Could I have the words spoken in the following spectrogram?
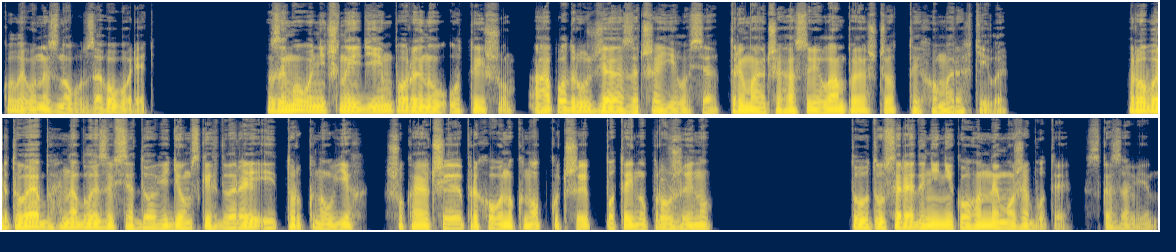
коли вони знову заговорять. Зимово нічний дім поринув у тишу, а подружжя зачаїлося, тримаючи гасові лампи, що тихо мерехтіли. Роберт Веб наблизився до відьомських дверей і торкнув їх, шукаючи приховану кнопку чи потайну пружину. Тут усередині нікого не може бути, сказав він.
